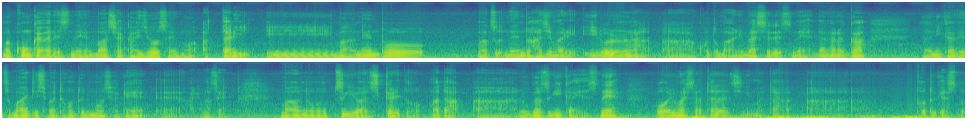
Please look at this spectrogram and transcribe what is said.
まあ、今回はですね、まあ、社会情勢もあったり、まあ、年度末年度始まりいろいろなこともありましてですねなかなか2ヶ月も空いてしまって本当に申し訳ありません。まあ、あの次はしっかりとまた6月議会ですね終わりました。直ちにまたポッドキャスト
